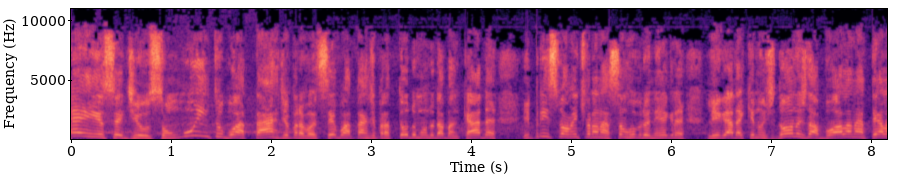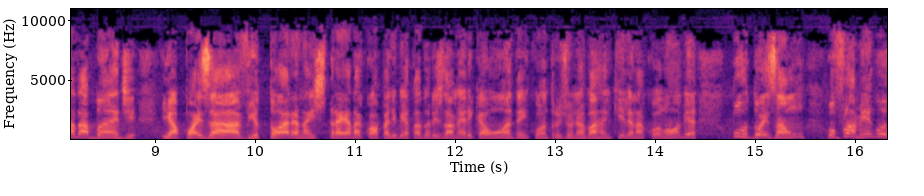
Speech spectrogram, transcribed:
É isso, Edilson. Muito boa tarde para você, boa tarde para todo mundo da bancada e principalmente para a nação rubro-negra ligada aqui nos donos da bola na tela da Band. E após a vitória na estreia da Copa Libertadores da América ontem contra o Júnior Barranquilha na Colômbia, por 2 a 1 o Flamengo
